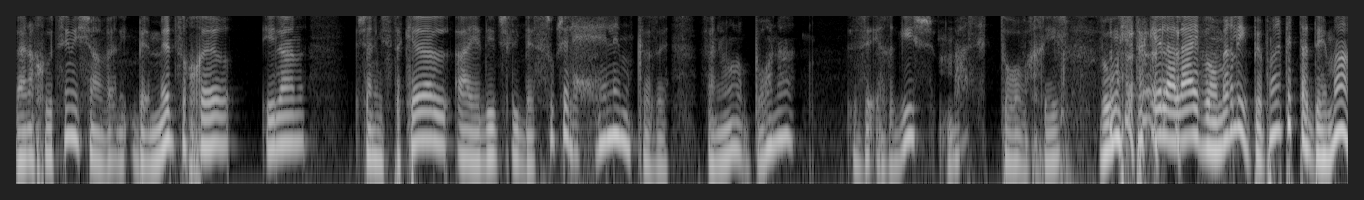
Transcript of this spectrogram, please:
ואנחנו יוצאים משם, ואני באמת זוכר, אילן, שאני מסתכל על הידיד שלי בסוג של הלם כזה, ואני אומר לו, בואנה, זה הרגיש, מה זה טוב, אחי? והוא מסתכל עליי ואומר לי, ממש בתדהמה.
